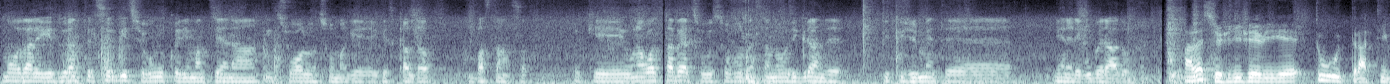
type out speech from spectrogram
modo tale che durante il servizio comunque ti mantiene il suolo insomma che, che scalda abbastanza. Perché una volta perso questo forno essendo così grande difficilmente viene recuperato. Alessio ci dicevi che tu tratti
